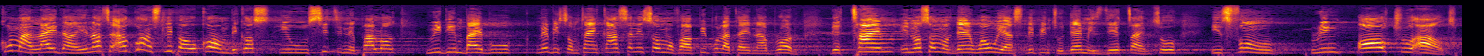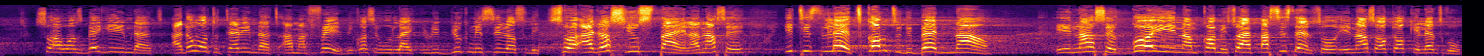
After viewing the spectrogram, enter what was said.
come and lie down. And I said, I'll go and sleep, I will come because he will sit in the parlor reading Bible, maybe sometimes counseling some of our people that are in abroad. The time, you know, some of them, when we are sleeping to them, is daytime. So his phone ring all throughout. So I was begging him that I don't want to tell him that I'm afraid because he would like rebuke me seriously. So I just use style and I say, it is late. Come to the bed now. He now said, Go in, I'm coming. So I persisted. So he now said, Okay, okay, let's go.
